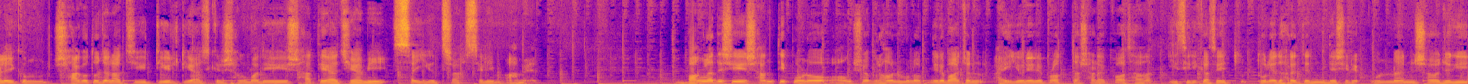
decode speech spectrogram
আলাইকুম। স্বাগত জানাচ্ছি টিএলটি আজকের সংবাদে। সাথে আছি আমি সৈয়দ শাহ সেলিম আহমেদ। বাংলাদেশে শান্তিপূর্ণ, অংশগ্রহণমূলক নির্বাচন আয়োজনের প্রত্যাশার কথা ইসির কাছে তুলে ধরেছেন দেশের উন্নয়ন সহযোগী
